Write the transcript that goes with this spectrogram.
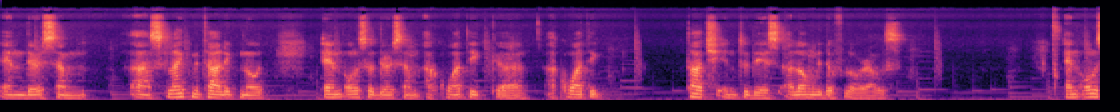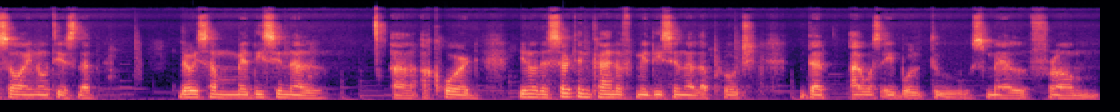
and there's some uh, slight metallic note and also there's some aquatic uh, aquatic touch into this along with the florals. And also I noticed that there is some medicinal uh, accord you know the certain kind of medicinal approach that I was able to smell from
